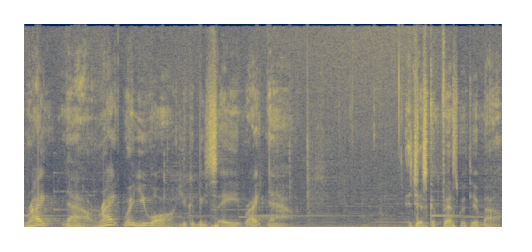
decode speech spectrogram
right now, right where you are. You can be saved right now. It's just confess with your mouth.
